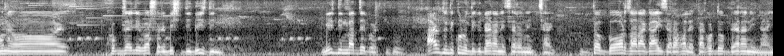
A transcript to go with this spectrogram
মনে হয় খুব যাইলে বছরে বিশ দিন বিশ দিন। বিশ দিন বাদ যাইব আর কি। আর যদি কোনো দিকে বেড়ানি চেরানি যাই তো বর যারা গাই যারা হলে তাকর তো বেড়ানি নাই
